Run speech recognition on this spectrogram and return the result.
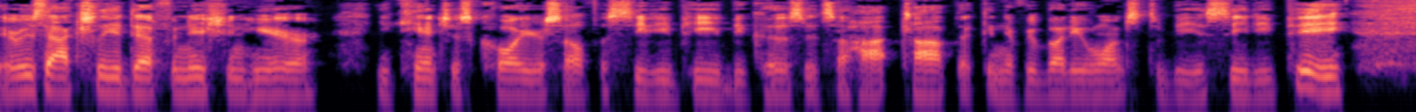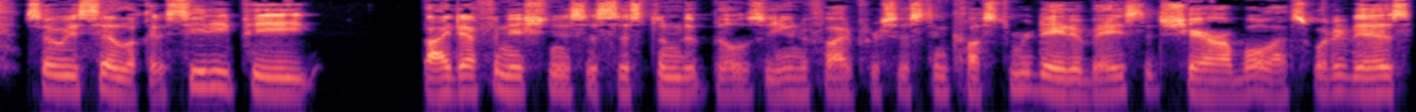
there is actually a definition here. You can't just call yourself a CDP because it's a hot topic and everybody wants to be a CDP. So we said, look, at a CDP by definition is a system that builds a unified persistent customer database that's shareable. That's what it is.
